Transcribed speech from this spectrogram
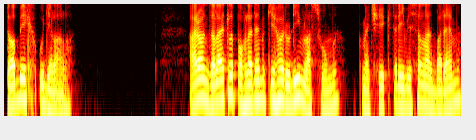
To bych udělal. Aaron zalétl pohledem k jeho rudým vlasům, k meči, který vysel nad barem,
